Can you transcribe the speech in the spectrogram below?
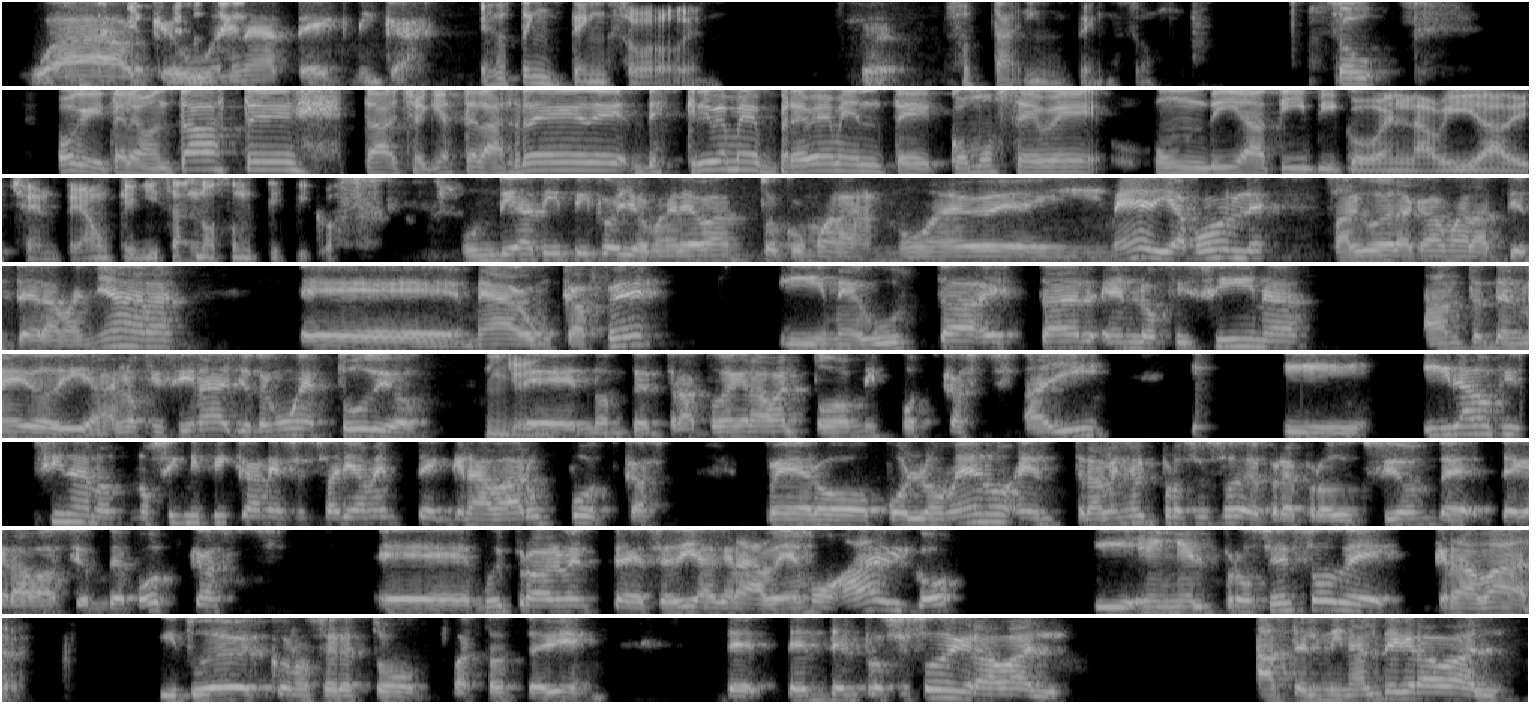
¡Wow! ¡Qué buena técnica! Eso está intenso, brother. Sí. Eso está intenso. So, ok, te levantaste, chequeaste las redes. Descríbeme brevemente cómo se ve un día típico en la vida de Chente, aunque quizás no son típicos. Un día típico yo me levanto como a las nueve y media, ponle, salgo de la cama a las 10 de la mañana, eh, me hago un café y me gusta estar en la oficina antes del mediodía. En la oficina yo tengo un estudio eh, donde trato de grabar todos mis podcasts allí y, ir a la oficina no, no significa necesariamente grabar un podcast, pero por lo menos entrar en el proceso de preproducción de, de grabación de podcasts. Eh, muy probablemente ese día grabemos algo y en el proceso de grabar, y tú debes conocer esto bastante bien, desde el proceso de grabar a terminar de grabar,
